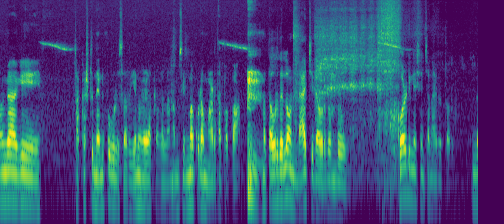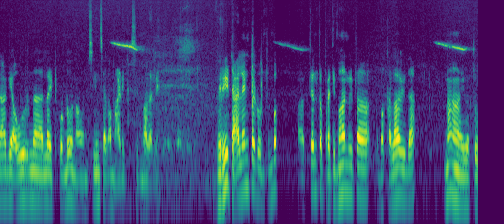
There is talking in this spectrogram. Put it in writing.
ಹಂಗಾಗಿ ಸಾಕಷ್ಟು ನೆನಪುಗಳು ಸರ್, ಏನು ಹೇಳೋಕ್ಕಾಗಲ್ಲ. ನಮ್ಮ ಸಿನಿಮಾ ಕೂಡ ಮಾಡ್ದ ಪಾಪ. ಮತ್ತು ಅವ್ರದ್ದೆಲ್ಲ ಒಂದು ಮ್ಯಾಚ್ ಇದೆ ಅವ್ರದ್ದೊಂದು ಕೋಆರ್ಡಿನೇಷನ್ ಚೆನ್ನಾಗಿರುತ್ತೆ ಅವರು ಹೀಗಾಗಿ ಅವ್ರನ್ನ ಎಲ್ಲ ಇಟ್ಕೊಂಡು ನಾವು ಒಂದು ಸೀನ್ಸ್ ಎಲ್ಲ ಮಾಡಿದ್ವಿ ಸಿನಿಮಾದಲ್ಲಿ. ವೆರಿ ಟ್ಯಾಲೆಂಟೆಡ್ ಒಂದು ತುಂಬ ಅತ್ಯಂತ ಪ್ರತಿಭಾನ್ವಿತ ಒಬ್ಬ ಕಲಾವಿದನ ಇವತ್ತು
